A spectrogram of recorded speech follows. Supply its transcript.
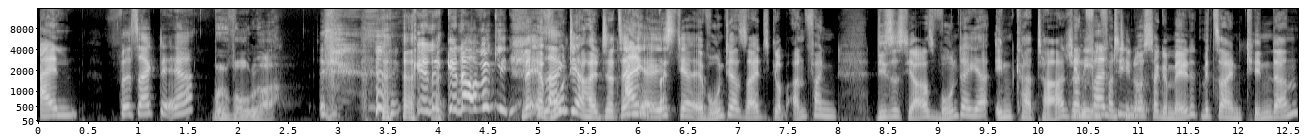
ein, was sagte er? Bewohner. Genau, wirklich. Na, er Sagt- wohnt ja halt tatsächlich, er ist ja, er wohnt ja seit, ich glaube, Anfang dieses Jahres wohnt er ja in Katar. Gianni Infantino. Infantino. ist da gemeldet mit seinen Kindern.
